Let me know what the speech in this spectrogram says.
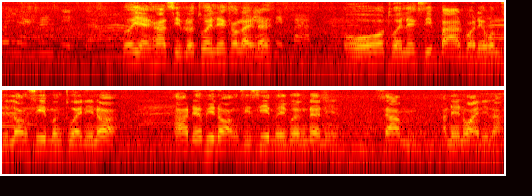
ก็ใหญ่ห้าสิบจ้าถ้วยใหญ่50แล้วถ้วยเล็กเท่าไหร่นะสิบบาทค่ะโอ้ถ้วยเล็ก10บาทบ่เดี๋ยวผมสิลองซีมเบิ่งถ้วยนี่เนาะจ้าอ้าวเดี๋ยวพี่น้องสิซีมให้เบิ่งเด้อนี่ซ้ำอันน้อยๆนี่ละ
